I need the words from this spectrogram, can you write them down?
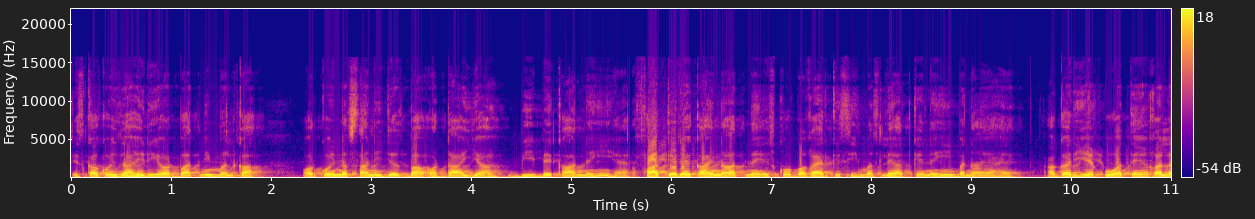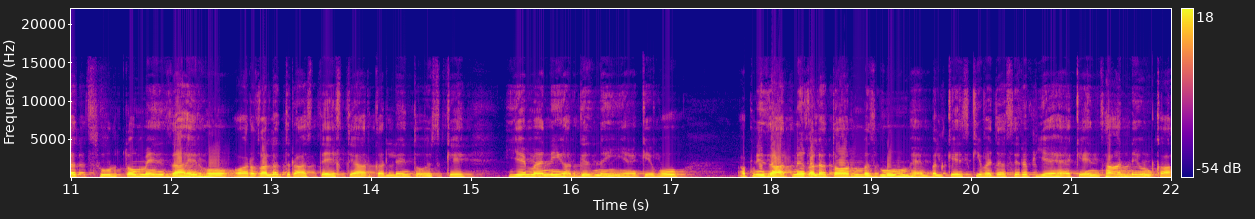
اس کا کوئی ظاہری اور باطنی ملکہ اور کوئی نفسانی جذبہ اور دائیہ بھی بیکار نہیں ہے۔ فاتر کائنات نے اس کو بغیر کسی مصلحت کے نہیں بنایا ہے۔ اگر یہ قوتیں غلط صورتوں میں ظاہر ہوں اور غلط راستے اختیار کر لیں تو اس کے یہ معنی ہرگز نہیں ہے کہ وہ اپنی ذات میں غلط اور مضموم ہیں، بلکہ اس کی وجہ صرف یہ ہے کہ انسان نے ان کا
